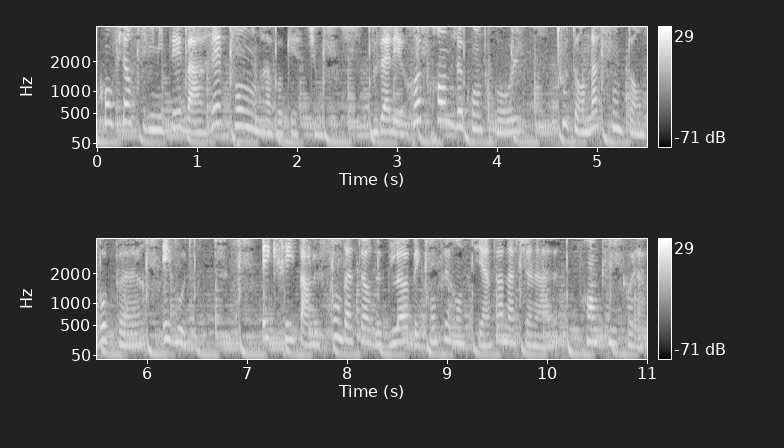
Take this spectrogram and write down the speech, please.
Confiance illimitée va répondre à vos questions. Vous allez reprendre le contrôle tout en affrontant vos peurs et vos doutes. Écrit par le fondateur de Globe et conférencier international, Franck Nicolas.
